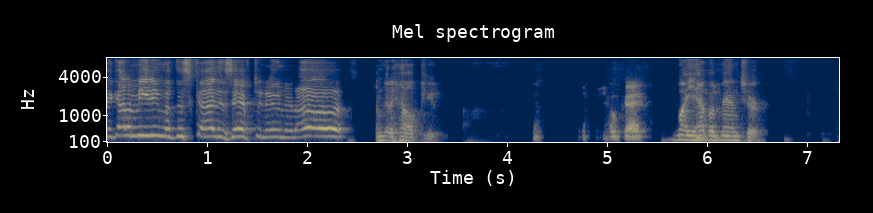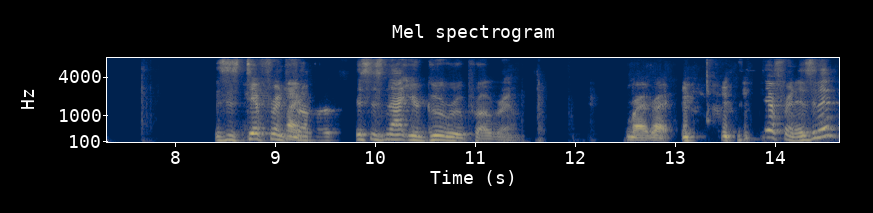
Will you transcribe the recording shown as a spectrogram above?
I got a meeting with this guy this afternoon and oh, I'm gonna help you. Okay. Why you have a mentor. This is different Right. from, this is not your guru program. Right, right. Different, isn't it?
